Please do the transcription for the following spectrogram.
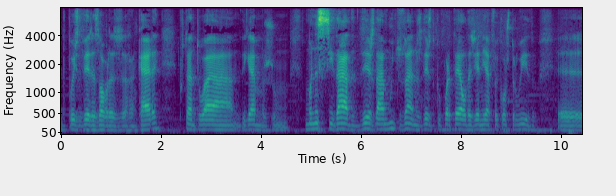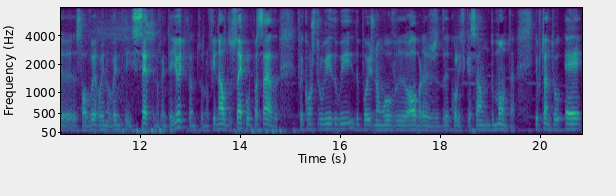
depois de ver as obras arrancarem. Portanto, há, digamos, um, uma necessidade desde há muitos anos, desde que o quartel da GNR foi construído, eh, salvo erro, em 97, 98, portanto, no final do século passado foi construído e depois não houve obras de qualificação de monta. E, portanto, é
